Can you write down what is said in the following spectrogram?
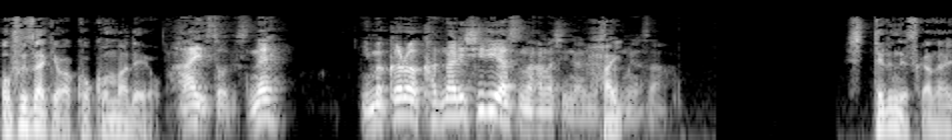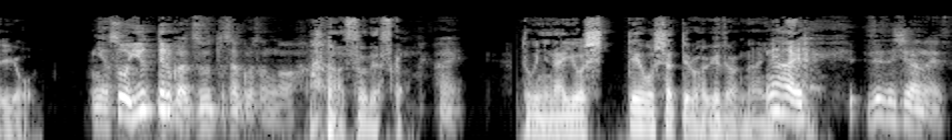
おふざけはここまでよ。はい、そうですね。今からはかなりシリアスな話になりますよ、はい皆さん。知ってるんですか、内容。いや、そう言ってるからずっと桜さんが。あそうですか。はい。特に内容知っておっしゃってるわけではないんです。はい。全然知らないです。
